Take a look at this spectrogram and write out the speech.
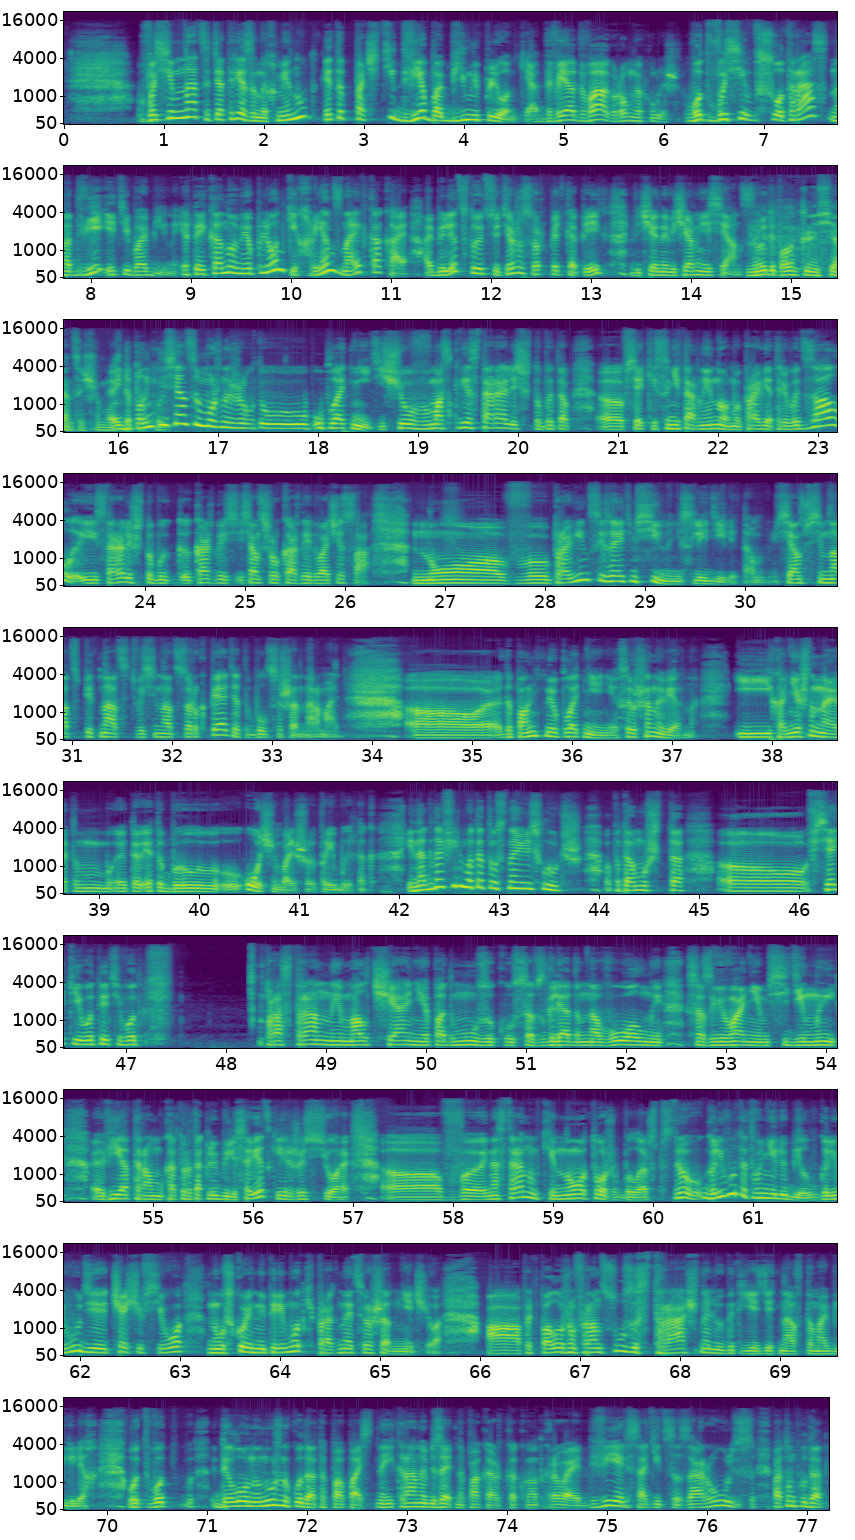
18 отрезанных минут – это почти две бобины пленки, а две, два огромных рулиша. Вот 800 раз на две эти бобины. Это экономия пленки хрен знает какая. А билет стоит все те же 45 копеек на вечерние сеансы. Ну и дополнительный сеанс еще можно. И дополнительные сеансы можно же уплотнить. Еще в Москве старались, чтобы там э, всякие санитарные нормы проветривать зал, и старались, чтобы каждый сеанс шел каждые два часа. Но в провинции за этим сильно не следили. Там сеанс 17-15, 18-45 это было совершенно нормально. А, дополнительное уплотнение, совершенно верно. И, конечно, на этом это, это был очень большой прибыток. Иногда фильмы от этого становились лучше, потому что э, всякие вот эти вот пространные молчания под музыку со взглядом на волны, с развиванием седины ветром, которые так любили советские режиссеры, э, в иностранном кино тоже было распространено. Голливуд этого не любил. В Голливуде чаще всего на ускоренной перемотке прогнать совершенно нечего. А, предположим, французы страшно любят ездить на автомобилях. Вот, вот Делону нужно куда-то попасть, на экран обязательно покажут, как он открывает дверь, садится за руль, потом куда-то...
